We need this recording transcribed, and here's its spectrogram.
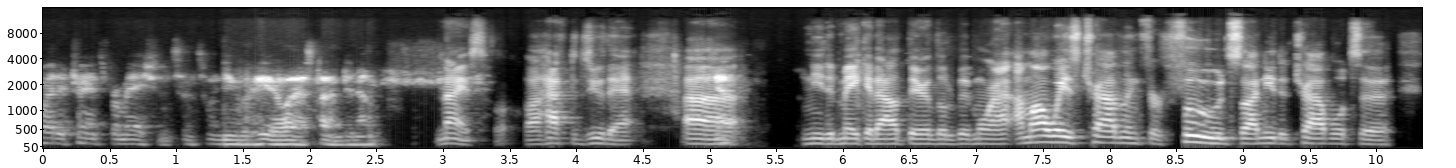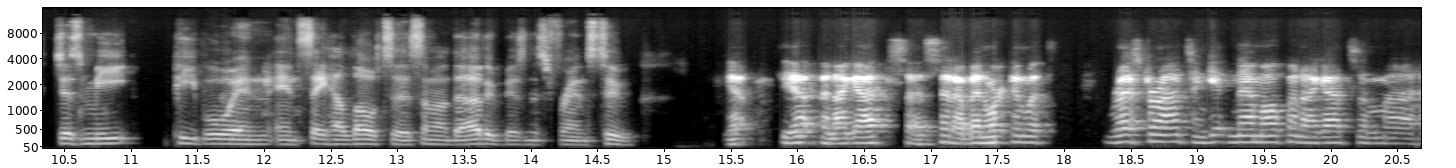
quite a transformation since when you were here last time, to know. Nice. Well, I'll have to do that. Uh, yeah. Need to make it out there a little bit more. I, I'm always traveling for food, so I need to travel to just meet people and and say hello to some of the other business friends too. Yep, yep. And I got, as I said, I've been working with restaurants and getting them open. I got some uh,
